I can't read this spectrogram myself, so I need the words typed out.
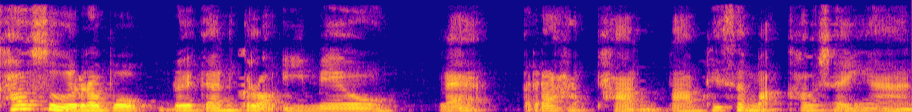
เข้าสู่ระบบโดยการกรอกอีเมลและรหัสผ่านตามที่สมัครเข้าใช้งาน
